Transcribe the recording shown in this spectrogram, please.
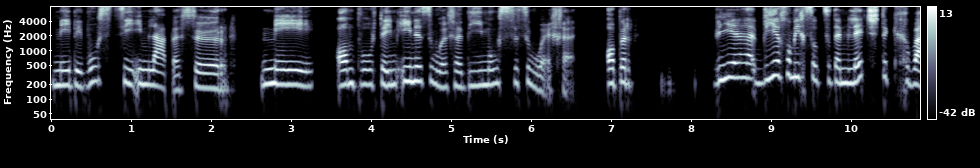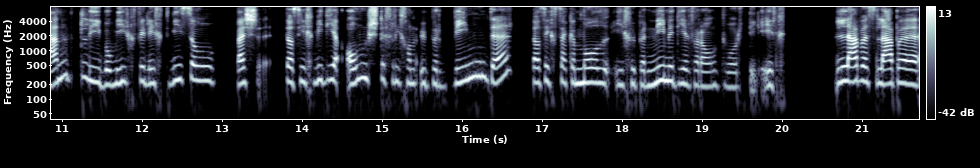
mehr Bewusstsein im Leben, für mehr Antworten im Innen suchen, wie im Aussen suchen. Aber wie, wie komme ich so zu dem letzten Quäntchen, wo mich vielleicht wie so, weißt, dass ich wie die Angst ein bisschen überwinden kann, dass ich sage mal, ich übernehme die Verantwortung. Ich lebe das Leben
